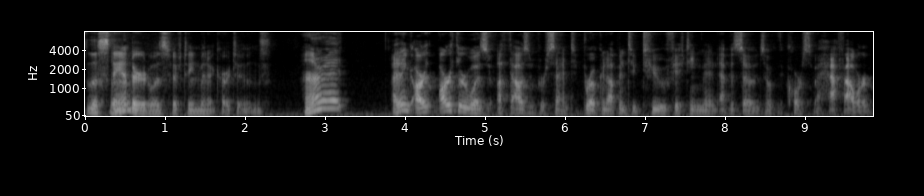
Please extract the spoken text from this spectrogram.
the standard was 15 minute cartoons. All right. I think Ar- Arthur was a thousand percent broken up into two 15 minute episodes over the course of a half hour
